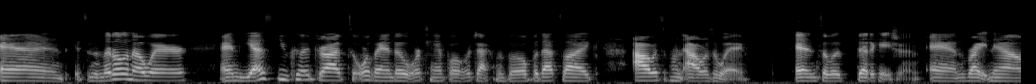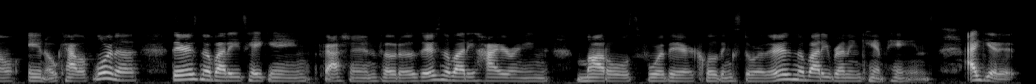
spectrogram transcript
and it's in the middle of nowhere and yes, you could drive to Orlando or Tampa or Jacksonville, but that's like hours upon hours away. And so it's dedication. And right now in Ocala, Florida, there is nobody taking fashion photos. There's nobody hiring models for their clothing store. There is nobody running campaigns. I get it.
